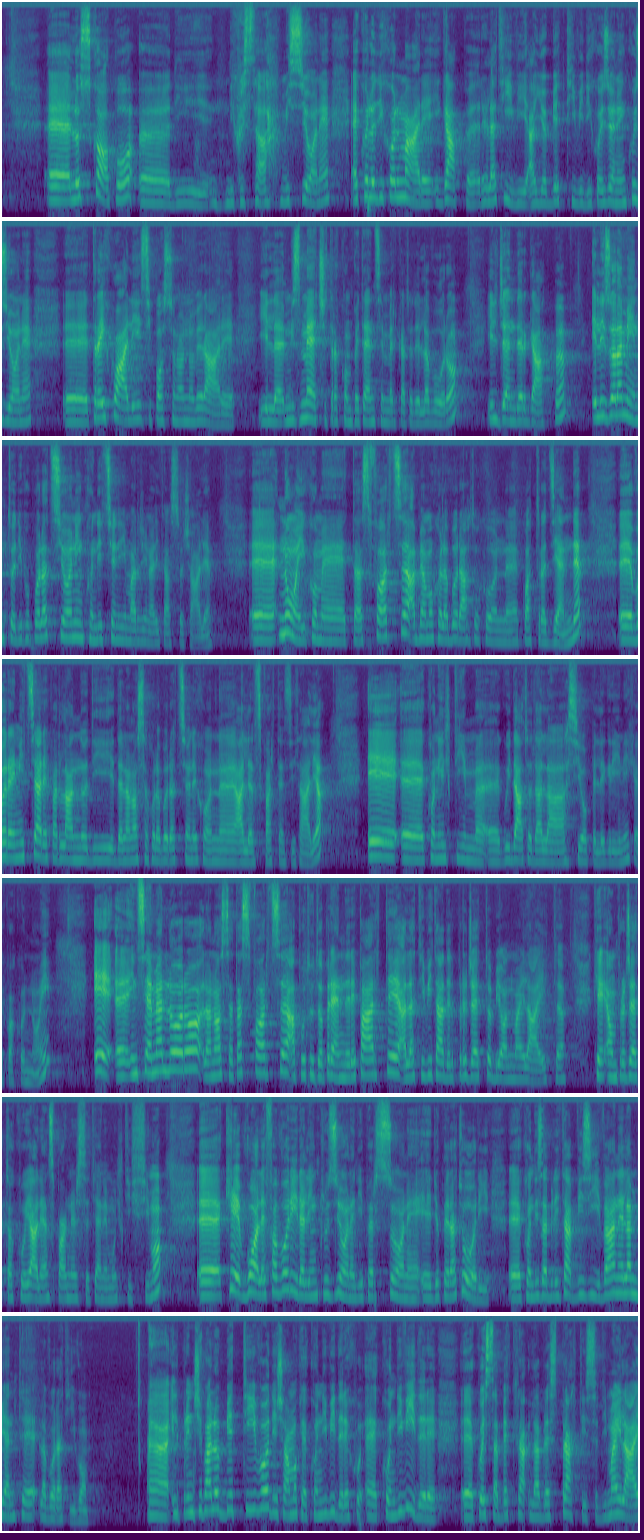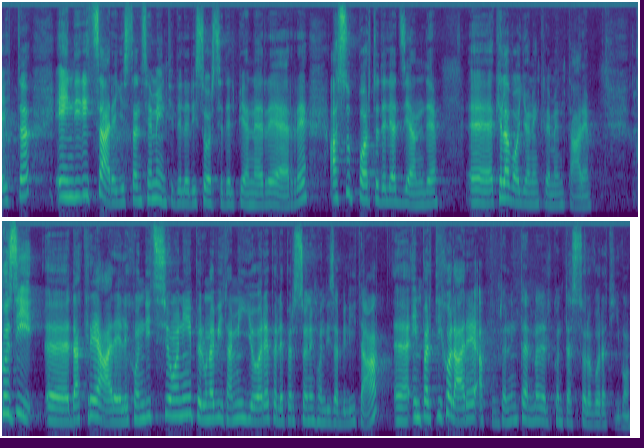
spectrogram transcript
Eh, lo scopo eh, di, di, questa missione è quello di colmare i gap relativi agli obiettivi di coesione e inclusione, eh, tra i quali si possono annoverare il mismatch tra competenze e mercato del lavoro, il gender gap e l'isolamento di popolazioni in condizioni di marginalità sociale. Eh, noi come Task Force abbiamo collaborato con quattro aziende. Eh, vorrei iniziare parlando di, della nostra collaborazione con eh, Allianz Partners Italia e eh, con il team eh, guidato dalla CEO Pellegrini che è qua con noi e eh, insieme a loro la nostra task force ha potuto prendere parte all'attività del progetto Beyond My Light, che è un progetto a cui Allianz Partners tiene moltissimo, eh, che vuole favorire l'inclusione di persone e di operatori eh, con disabilità visiva nell'ambiente lavorativo. Uh, il principale obiettivo diciamo, è condividere, è condividere eh, questa la best practice di MyLight e indirizzare gli stanziamenti delle risorse del PNRR a supporto delle aziende eh, che la vogliono incrementare, così eh, da creare le condizioni per una vita migliore per le persone con disabilità, eh, in particolare all'interno del contesto lavorativo.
